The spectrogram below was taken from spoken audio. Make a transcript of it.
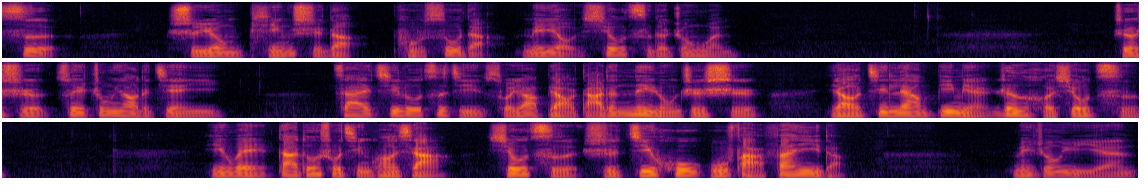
四、使用平实的、朴素的、没有修辞的中文，这是最重要的建议。在记录自己所要表达的内容之时，要尽量避免任何修辞，因为大多数情况下，修辞是几乎无法翻译的。每种语言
